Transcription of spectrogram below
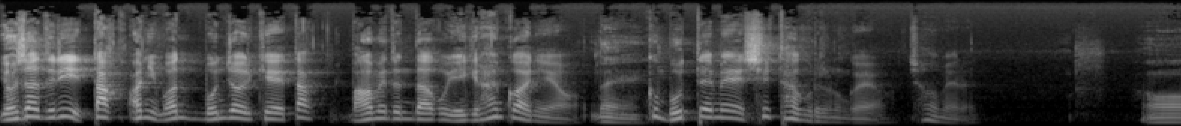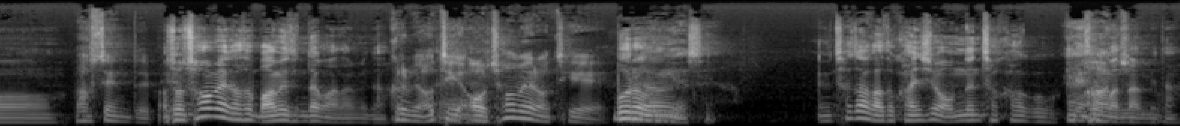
여자들이 딱 아니 먼- 먼저 이렇게 딱 마음에 든다고 얘기를 할 거 아니에요. 네. 그럼 뭐 때문에 싫다고 그러는 거예요. 처음에는 어, 학생들. 아, 저 처음에 가서 마음에 든다고 안 합니다. 그러면 어떻게? 네. 어 처음에는 어떻게? 뭐라고 얘기했어요? 찾아가서 관심 없는 척하고 계속 아, 만납니다. 아,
